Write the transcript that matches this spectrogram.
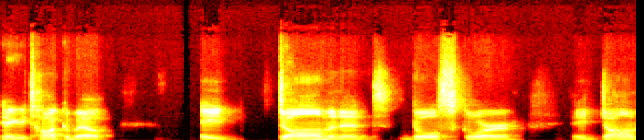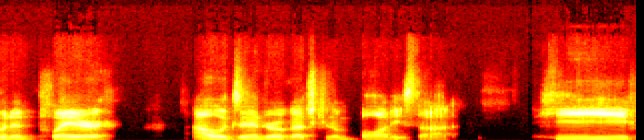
Now you talk about a dominant goal scorer, a dominant player. Alexander Ovechkin embodies that. He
